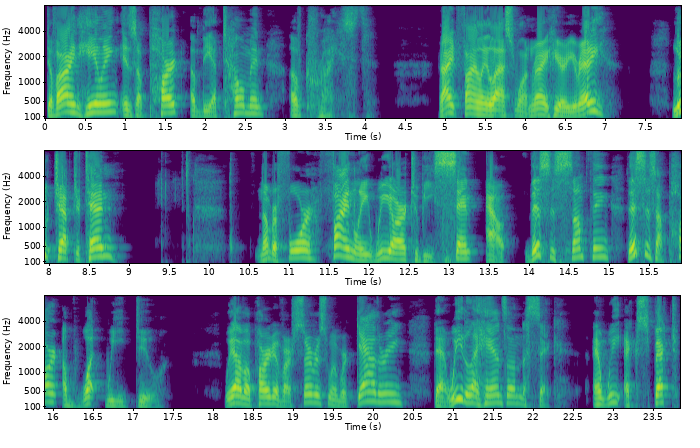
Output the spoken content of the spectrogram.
Divine healing is a part of the atonement of Christ. Right? Finally, last one right here. You ready? Luke chapter 10, Number four, finally, we are to be sent out. This is something, this is a part of what we do. We have a part of our service when we're gathering that we lay hands on the sick and we expect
